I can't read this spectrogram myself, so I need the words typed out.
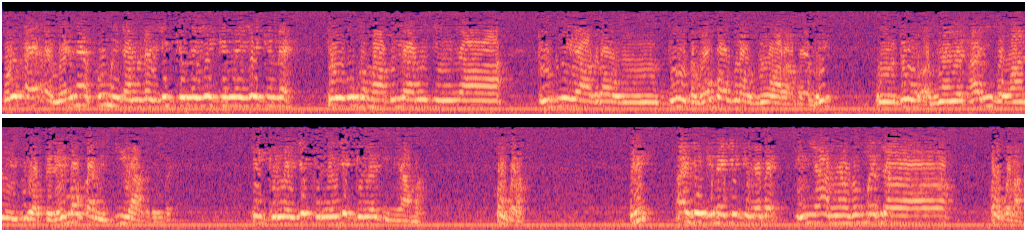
ဘိုးအဲ့အဲ့လည်းနဲ့ဆုံးမိတ်တန်လည်းရိတ်ကနေရိတ်ကနေရိတ်ကနေတို့ကမှပြရလို့ရှိရင်ဒုတိယကတော့ဒုသဘောပေါက်တော့ပြောရတာပေါ့လေဟိုတို့အမြန်ထားကြီးဘဝနေပြီးတော့ပြိမောက်ကနေကြည့်ရတယ်ပဲဒီကနေ့ရက်ကနေရက်ကနေဒီညမှာဟုတ်ကလားဟင်အဲ့ဒီကနေ့ရက်ကနေဒီညအများဆုံးမလားဟုတ်ကလား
